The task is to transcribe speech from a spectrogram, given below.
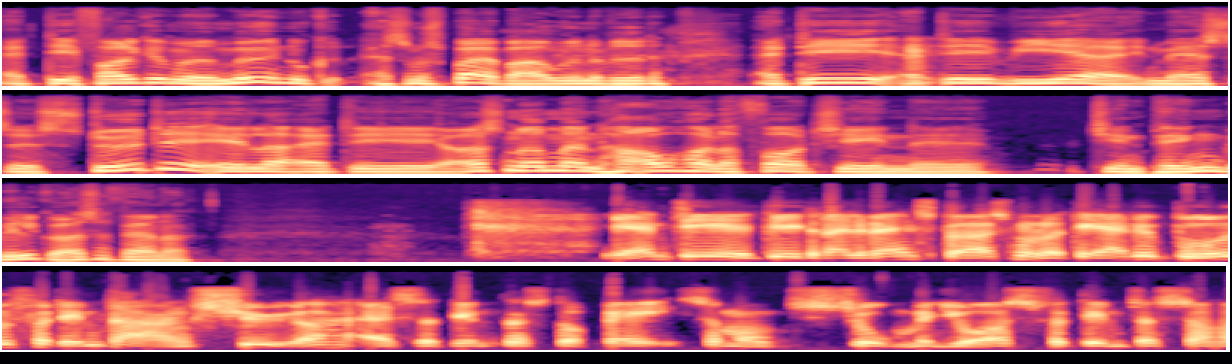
at det er folkemøde mø, nu, altså nu spørger jeg bare uden at vide det, er det, er det via en masse støtte, eller er det også noget, man afholder for at tjene, tjene penge, hvilket også er fair nok? Jamen, det, det er et relevant spørgsmål, og det er det både for dem, der er arrangører, altså dem, der står bag som organisation, men jo også for dem, der så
